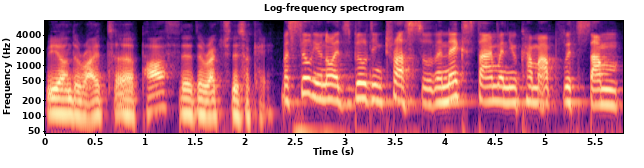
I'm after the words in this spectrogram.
we are on the right uh, path. The direction is okay. But still, you know, it's building trust. So the next time when you come up with some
